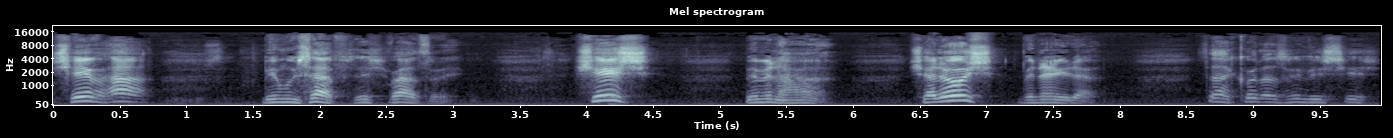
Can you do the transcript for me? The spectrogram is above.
שבע במוסף, זה שבע עשרה, שש במנחה, שלוש בנעילה. סך הכל עשרים ושש,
